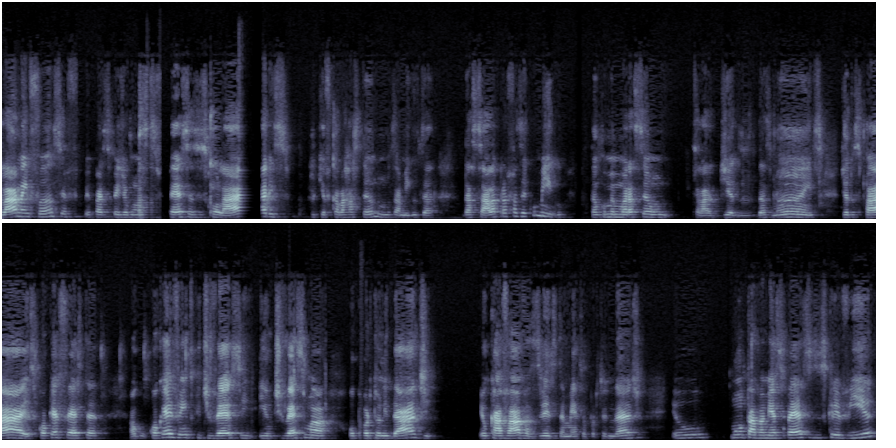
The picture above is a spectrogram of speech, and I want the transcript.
lá na infância, eu participei de algumas peças escolares, porque eu ficava arrastando uns amigos da, da sala para fazer comigo. Então, comemoração, sei lá, Dia das Mães, Dia dos Pais, qualquer festa, qualquer evento que tivesse e eu tivesse uma oportunidade, eu cavava às vezes também essa oportunidade, eu montava minhas peças, escrevia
